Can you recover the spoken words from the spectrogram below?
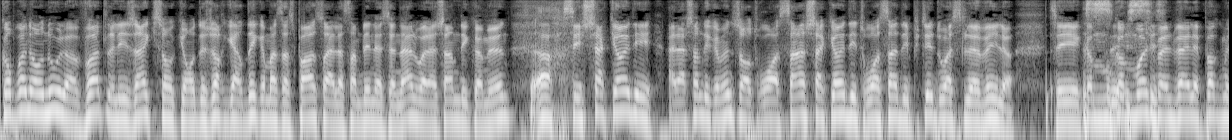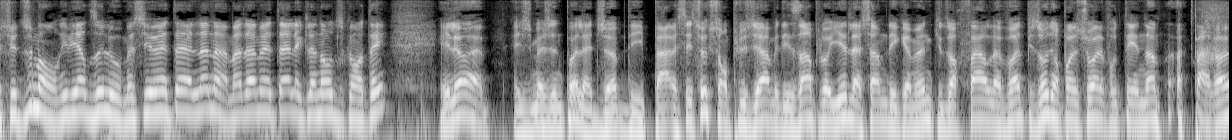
comprenons-nous là, vote là, les gens qui sont qui ont déjà regardé comment ça se passe à l'Assemblée nationale ou à la Chambre des communes. Ah. C'est chacun des à la Chambre des communes sont 300, chacun des 300 députés doit se lever là. C'est comme comme moi je me levais à l'époque monsieur Dumont, Rivière-du-Loup, monsieur Intel, non non, madame Intel avec le nom du comté. Et là euh, j'imagine pas la job des c'est sûr qu'ils sont plusieurs mais des employés de la Chambre des communes qui doivent refaire le vote, puis les autres ils n'ont pas le choix, il faut que tu nommes un par un.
